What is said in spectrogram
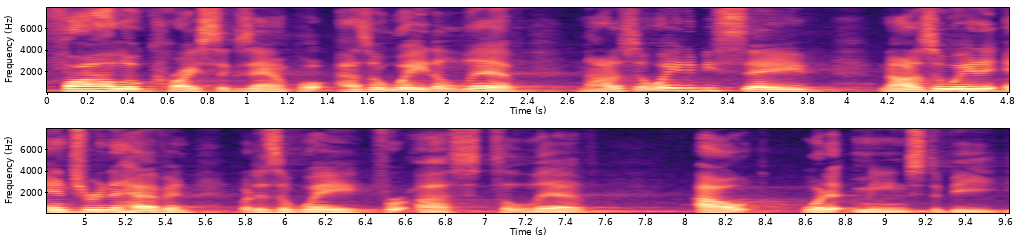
follow Christ's example as a way to live, not as a way to be saved, not as a way to enter into heaven, but as a way for us to live out what it means to be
